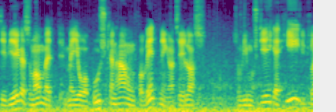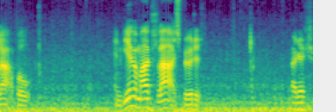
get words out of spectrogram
det- virker som om, at Major Bush kan have nogle forventninger til os, som vi måske ikke er helt klar på. Han virker meget klar i spyttet. Anders,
